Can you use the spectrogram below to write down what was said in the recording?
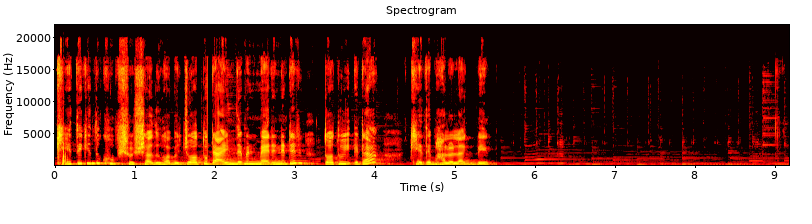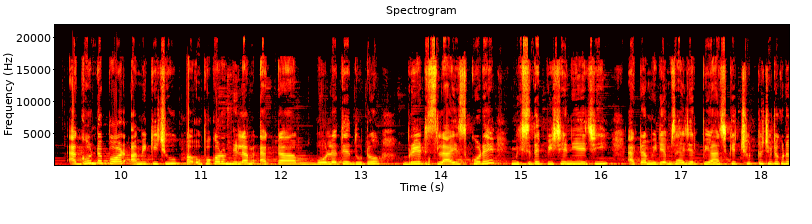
খেতে কিন্তু খুব সুস্বাদু হবে। যত টাইম দেবেন ম্যারিনেটের, ততই এটা খেতে ভালো লাগবে। এক ঘণ্টা পর আমি কিছু উপকরণ নিলাম। একটা বোলেতে দুটো ব্রেড স্লাইস করে মিক্সিতে পিষে নিয়েছি। একটা মিডিয়াম সাইজের পেঁয়াজকে ছোট্ট ছোট করে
